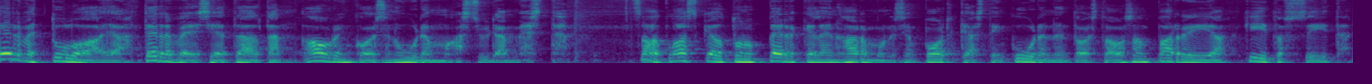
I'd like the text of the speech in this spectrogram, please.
Tervetuloa ja terveisiä täältä aurinkoisen Uudenmaan sydämestä. Oot laskeutunut Perkeleen harmonisen podcastin 16 osan pariin ja kiitos siitä.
